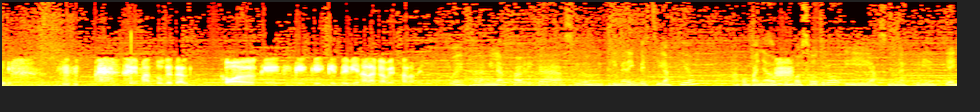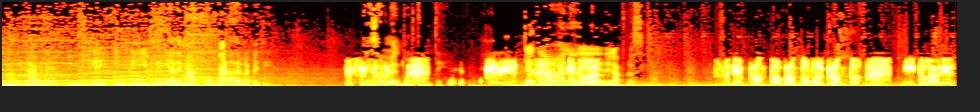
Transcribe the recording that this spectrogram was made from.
Gemma, ¿tú qué tal? ¿Qué, te viene a la cabeza ahora mismo? Pues para mí la fábrica ha sido mi primera investigación, acompañado con vosotros, y ha sido una experiencia inolvidable, increíble y además con ganas de repetir. Eso es lo importante. Qué bien. Ya tengo ganas de, de la próxima. Ya pronto, pronto, muy pronto. ¿Y tú, Gabriel?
